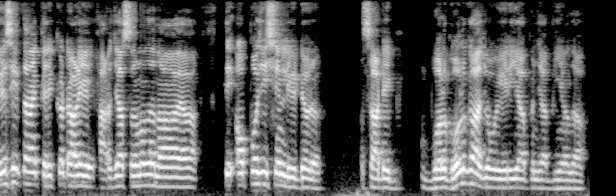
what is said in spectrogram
ਇਸੇ ਤਰ੍ਹਾਂ ਕ੍ਰਿਕਟ ਵਾਲੇ ਹਰਜਸ ਉਹਨਾਂ ਦਾ ਨਾਮ ਆਇਆ ਤੇ ਆਪੋਜੀਸ਼ਨ ਲੀਡਰ ਸਾਡੇ ਬੁਲਗੁਲਗਾ ਜੋ ਏਰੀਆ ਪੰਜਾਬੀਆਂ ਦਾ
